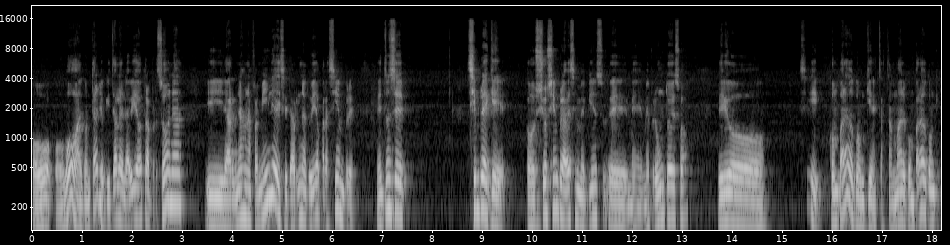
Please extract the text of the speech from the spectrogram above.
O, o, vos, al contrario, quitarle la vida a otra persona y le arruinás una familia y se te arruina tu vida para siempre. Entonces, siempre que o yo siempre a veces me pienso, eh, me, pregunto eso, digo, sí, comparado con quién estás tan mal, comparado con quién.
